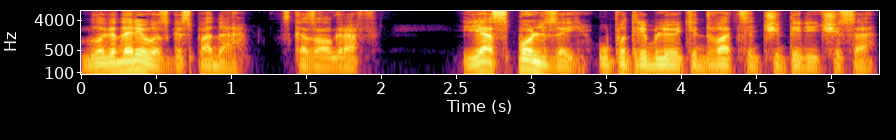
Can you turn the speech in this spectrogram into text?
Благодарю вас, господа, сказал граф. Я с пользой употреблю эти 24 часа.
